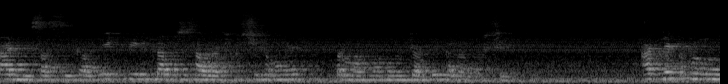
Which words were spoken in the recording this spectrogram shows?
ਹਾਂਜੀ, ਸਤਿ ਸ੍ਰੀ ਅਕਾਲ ਜੀ। ਪੀਰ ਦਾ ਤੁਸੀਂ ਸਾਰਾ ਖੁਸ਼ੀ ਹੋਵੇ ਪਰਮਾਤਮਾ ਤੁਹਾਨੂੰ ਚੜ੍ਹਦੀ ਕਲਾ ਬਖਸ਼ੇ। ਅੱਜ ਇੱਕ ਤੁਹਾਨੂੰ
